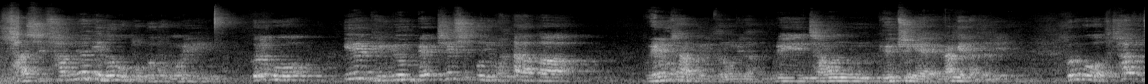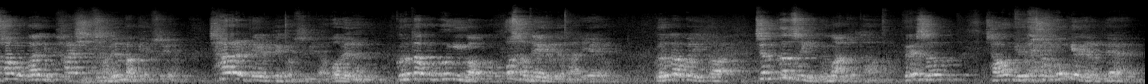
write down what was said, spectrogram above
43년이 넘었고 그 동물이 그리고 1일 평균 170분이 왔다 갔다 외부 사람들이 들어옵니다. 우리 창원 교육청의 관계자들이 그리고 차 주차 공간이 83년밖에 없어요. 차를 댈 데가 없습니다. 오면은 그러다 보니 거기가 대는 데 아니에요. 그러다 보니까 접근성이 너무 안 좋다. 그래서 창원 교육청 옮겨야 되는데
